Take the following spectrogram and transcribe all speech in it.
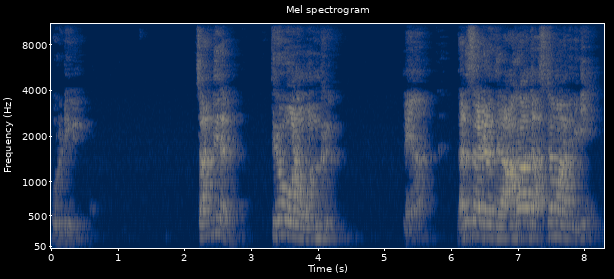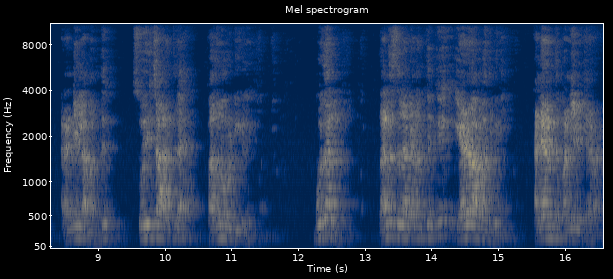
ஒரு டிகிரி சந்திரன் திருவோணம் ஒன்று. இல்லையா? தனுசு லக்னத்துக்கு ஆகாத அஷ்டமாதிபதி ரெண்டில் அமர்ந்து சுயச்சாரத்துல பதினோரு டிகிரி. புதன் தனுசு லக்னத்துக்கு ஏழாம் அதிபதி கல்யாணத்தை பண்ணி வைக்கிறவன்.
